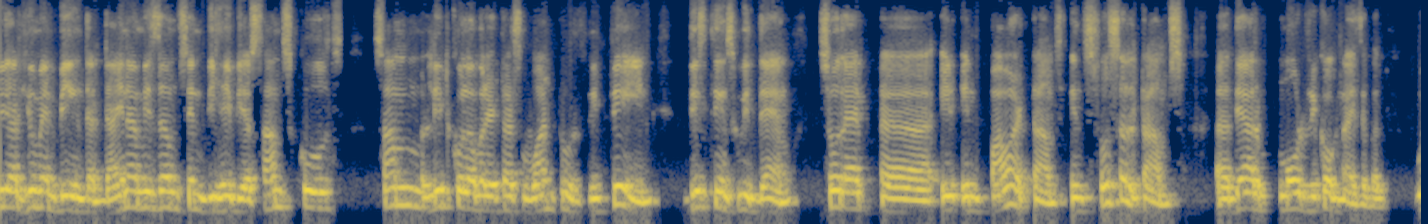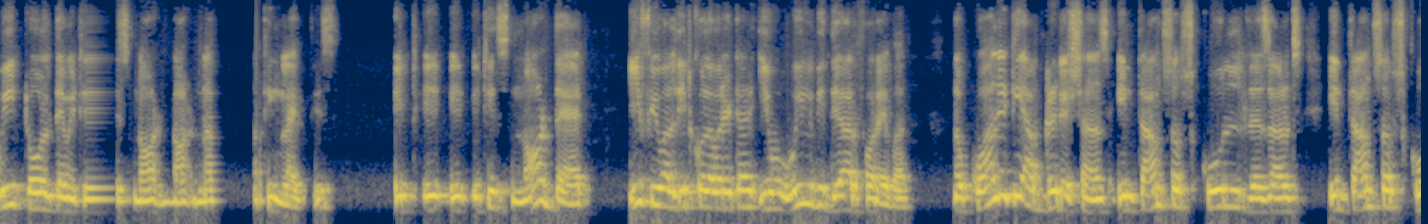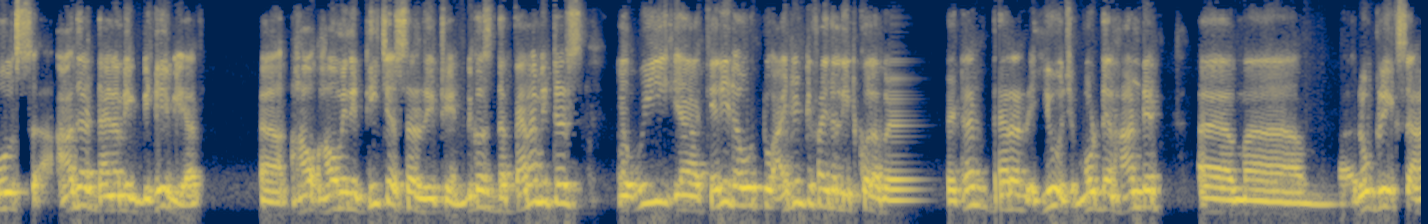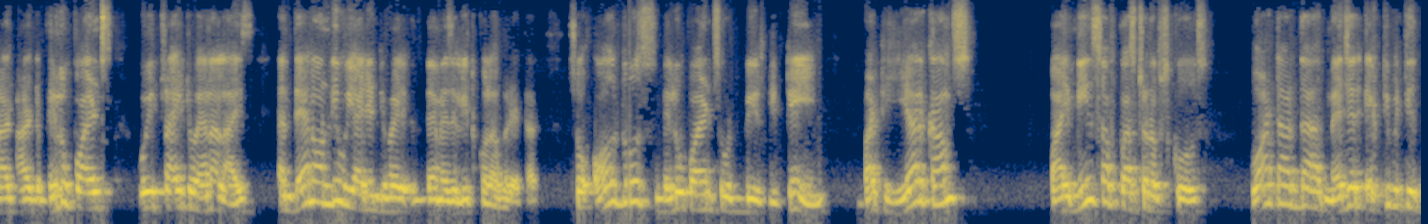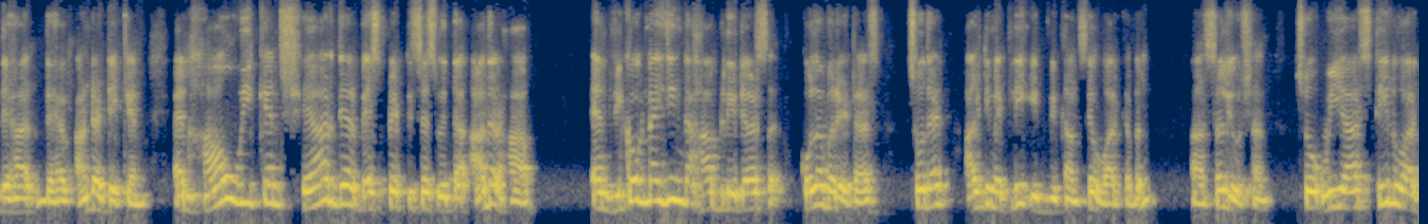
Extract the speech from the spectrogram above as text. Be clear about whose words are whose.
Speaker 1: we are human beings, the dynamisms in behavior. Some schools, some lead collaborators want to retain these things with them so that uh, in, in, power terms, in social terms, uh, they are more recognizable. We told them it is not, not nothing like this. It, it, it is not that if you are lead collaborator, you will be there forever. Now, quality upgradations in terms of school results, in terms of schools' other dynamic behavior, uh, how, how many teachers are retained, because the parameters uh, we uh, carried out to identify the lead collaborator, there are huge, more than 100 um, um, rubrics are, the value points we try to analyze, and then only we identify them as a lead collaborator. So all those value points would be retained, but here comes by means of cluster of schools, what are the major activities they have, they have undertaken and how we can share their best practices with the other hub and recognizing the hub leaders, collaborators, so that ultimately it becomes a workable uh, solution. So we are still working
